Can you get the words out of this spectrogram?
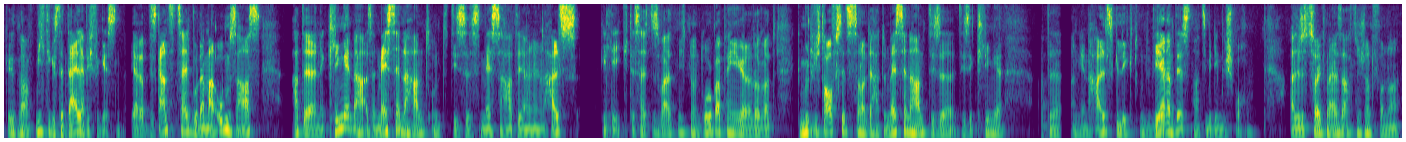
genau, wichtiges Detail habe ich vergessen. Während das ganze Zeit, wo der Mann oben saß, hatte er eine Klinge, also ein Messer in der Hand und dieses Messer hatte er in den Hals gelegt. Das heißt, es war jetzt nicht nur ein Drogenabhängiger, der da gerade gemütlich drauf sitzt, sondern der hatte ein Messer in der Hand, diese, diese Klinge hatte an ihren Hals gelegt und währenddessen hat sie mit ihm gesprochen. Also das zeugt meines Erachtens schon von einer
